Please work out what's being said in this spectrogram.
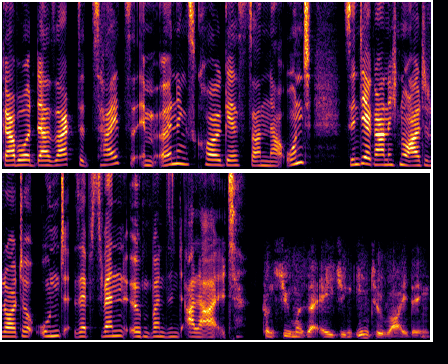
Gabor, da sagte Zeitz im Earnings Call gestern, na und, sind ja gar nicht nur alte Leute und selbst wenn, irgendwann sind alle alt. Consumers are aging into riding.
